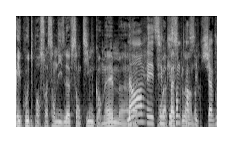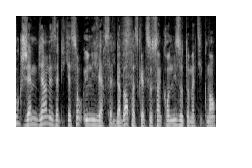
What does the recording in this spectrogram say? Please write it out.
Écoute, pour 79 centimes quand même. euh, non, mais c'est une question de principe. J'avoue que j'aime bien les applications universelles. D'abord parce qu'elles se synchronisent automatiquement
